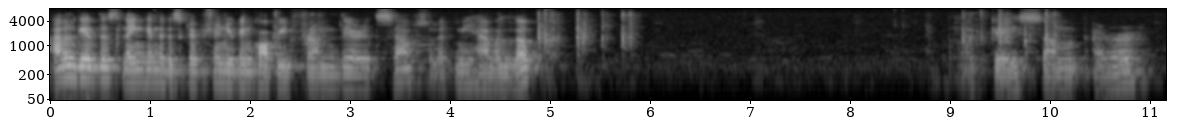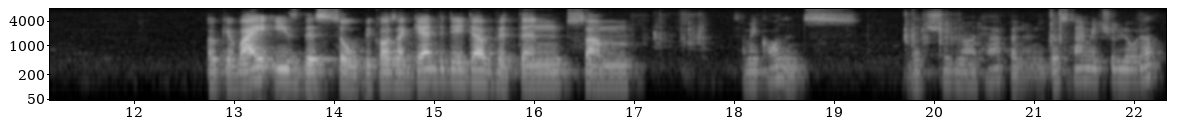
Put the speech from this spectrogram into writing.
I will give this link in the description. You can copy it from there itself. So let me have a look. Okay some error. Okay why is this so? Because I get the data within some semicolons that should not happen. And this time it should load up.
